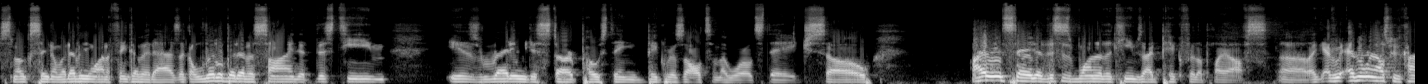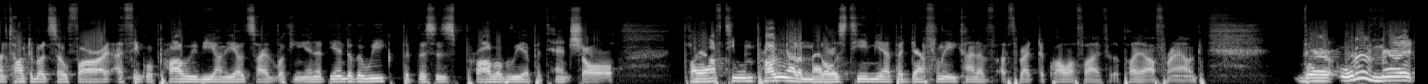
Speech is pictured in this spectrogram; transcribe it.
smoke signal, whatever you want to think of it as, like a little bit of a sign that this team is ready to start posting big results on the world stage. So I would say that this is one of the teams I'd pick for the playoffs. Uh, like every, everyone else we've kind of talked about so far, I, I think will probably be on the outside looking in at the end of the week, but this is probably a potential playoff team. Probably not a medalist team yet, but definitely kind of a threat to qualify for the playoff round. Their order of merit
